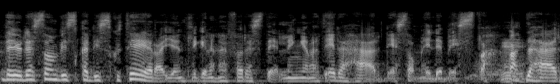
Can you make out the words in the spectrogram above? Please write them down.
Det är ju det som vi ska diskutera egentligen, den här föreställningen, att är det här det som är det bästa? Mm. Att det här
